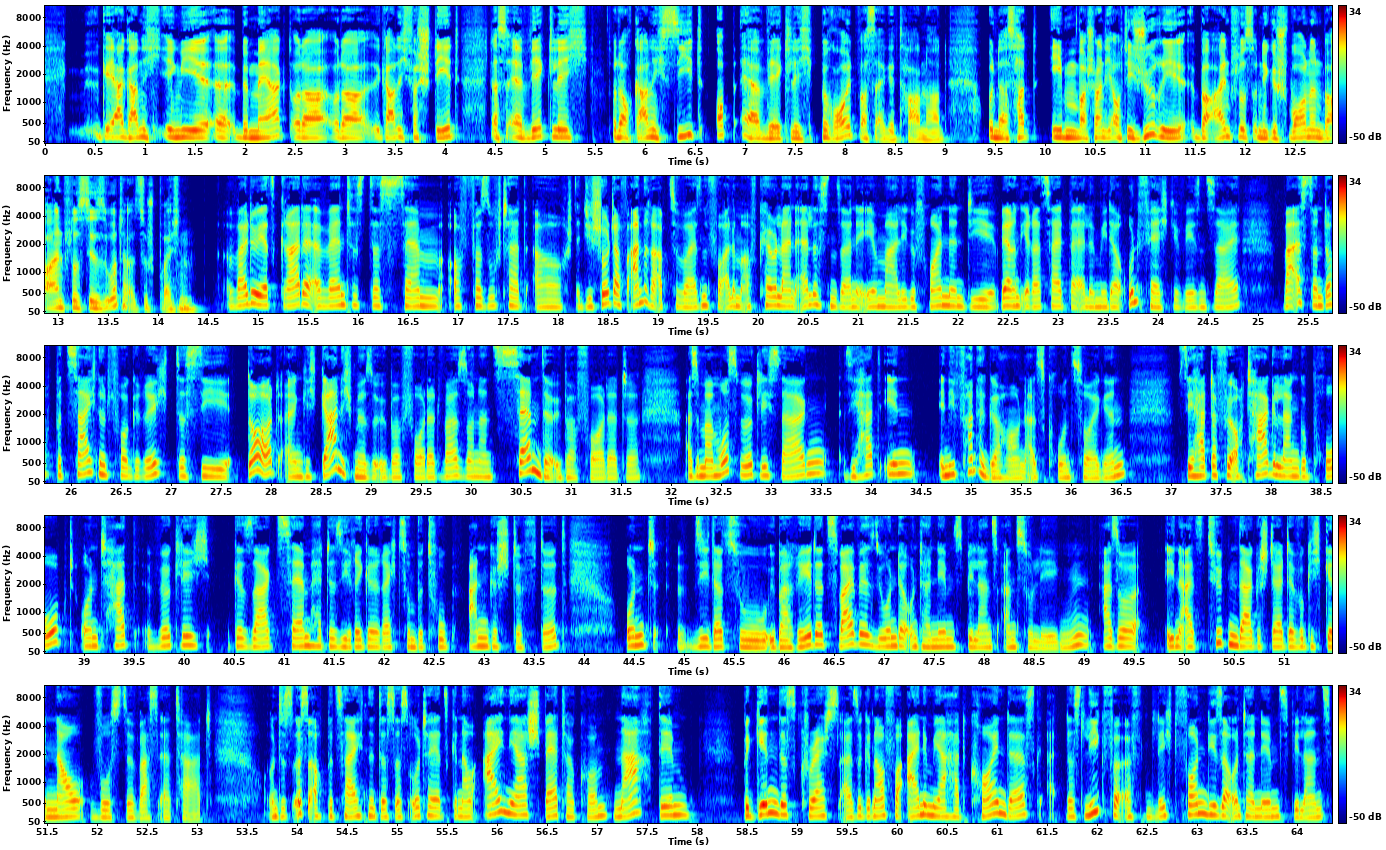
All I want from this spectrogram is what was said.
ja gar nicht irgendwie äh, bemerkt oder oder gar nicht versteht, dass er wirklich oder auch gar nicht sieht, ob er wirklich bereut, was er getan hat. Und das hat eben wahrscheinlich auch die Jury beeinflusst und die Geschworenen beeinflusst, dieses Urteil zu sprechen. Weil du jetzt gerade erwähntest, dass Sam oft versucht hat, auch die Schuld auf andere abzuweisen, vor allem auf Caroline Allison, seine ehemalige Freundin, die während ihrer Zeit bei Alameda unfähig gewesen sei, war es dann doch bezeichnend vor Gericht, dass sie dort eigentlich gar nicht mehr so überfordert war, sondern Sam der überforderte. Also man muss wirklich sagen, sie hat ihn in die Pfanne gehauen als Kronzeugin. Sie hat dafür auch tagelang geprobt und hat wirklich gesagt, Sam hätte sie regelrecht zum Betrug angestiftet und sie dazu überredet, zwei Versionen der Unternehmensbilanz anzulegen. Also ihn als Typen dargestellt, der wirklich genau wusste, was er tat. Und es ist auch bezeichnet, dass das Urteil jetzt genau ein Jahr später kommt, nach dem Beginn des Crashs, also genau vor einem Jahr hat Coindesk das Leak veröffentlicht von dieser Unternehmensbilanz,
